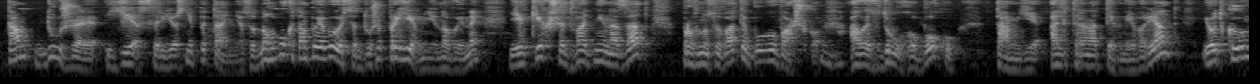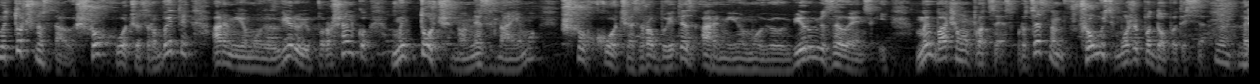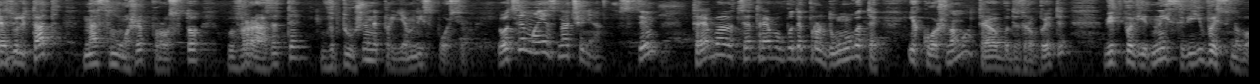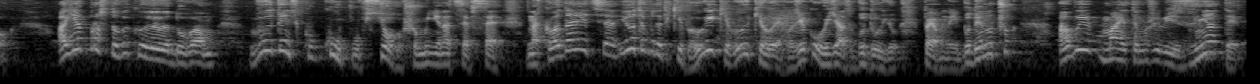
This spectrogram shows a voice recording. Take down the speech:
Там дуже є серйозні питання. З одного боку, там появилися дуже приємні новини, яких ще два дні назад прогнозувати було важко. Але з другого боку, там є альтернативний варіант. І от коли ми точно знали, що хоче зробити армією мою вірою Порошенко, ми точно не знаємо, що хоче зробити з армією мою вірою Зеленський. Ми бачимо процес. Процес нам в чомусь може подобатися. Результат нас може просто вразити в дуже неприємний спосіб. І оце має значення. З цим треба, це треба буде продумувати, і кожному треба буде зробити відповідний свій висновок. А я просто викладу вам велетенську купу всього, що мені на це все накладається, і оце буде такі велике, велике лего, з якого я збудую певний будиночок, а ви маєте можливість зняти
